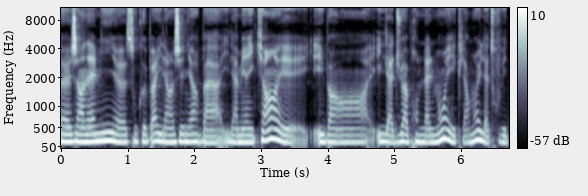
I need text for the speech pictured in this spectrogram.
euh, j'ai un ami, euh, son copain, il est ingénieur, bah, il est américain et, et, ben, il a dû apprendre l'allemand et clairement, il a trouvé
